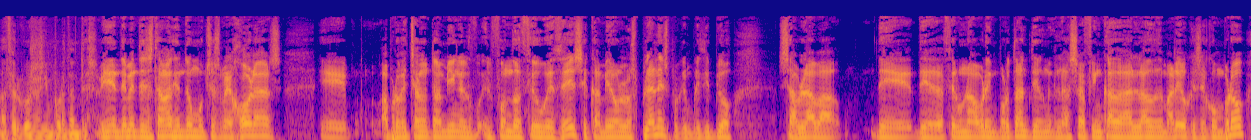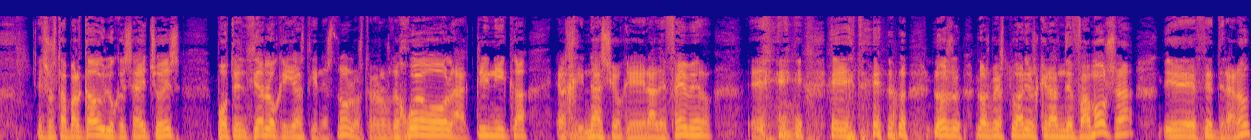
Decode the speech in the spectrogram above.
hacer cosas importantes. Evidentemente se están haciendo muchas mejoras, eh, aprovechando también el, el fondo CVC, se cambiaron los planes, porque en principio se hablaba de, de hacer una obra importante en la afincada al lado de Mareo que se compró. Eso está aparcado y lo que se ha hecho es potenciar lo que ya tienes, ¿no? Los terrenos de juego, la clínica, el gimnasio que era de Feber, eh, eh, los, los vestuarios que eran de Famosa, eh, etcétera, ¿no?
